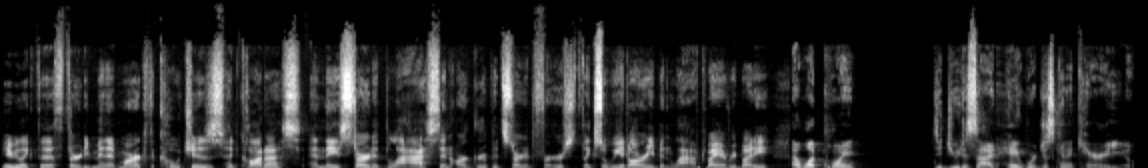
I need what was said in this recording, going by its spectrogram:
maybe like the 30 minute mark, the coaches had caught us and they started last, and our group had started first. Like so, we had already been lapped by everybody. At what point did you decide, hey, we're just to carry you?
